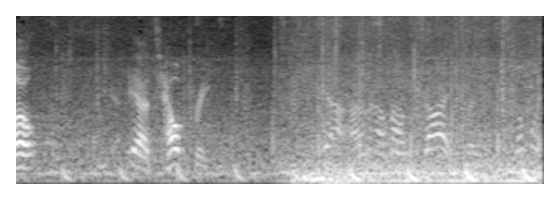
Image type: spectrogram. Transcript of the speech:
Hello? Yeah, it's Helfrey. Yeah, I'm, I'm outside, but someone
